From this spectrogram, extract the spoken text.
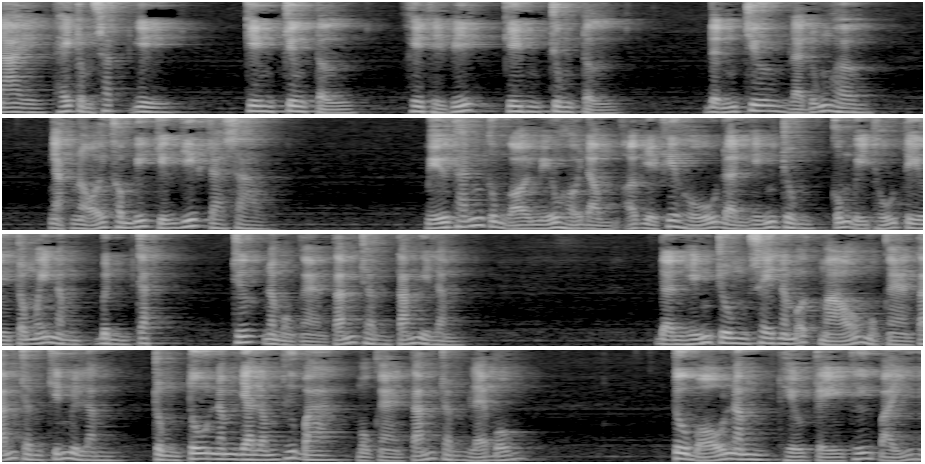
Nay thấy trong sách ghi Kim chương Tự, Khi thì viết Kim Trung Tự. Định chương là đúng hơn. Ngặt nổi không biết chữ viết ra sao. Miễu Thánh cũng gọi miễu hội đồng Ở về phía hữu đền Hiển Trung Cũng bị thủ tiêu trong mấy năm binh cách Trước năm 1885 Đền Hiển Trung xây năm Ất Mão 1895 Trùng tu năm Gia Long thứ ba 1804 Tu bổ năm Thiệu Trị thứ bảy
